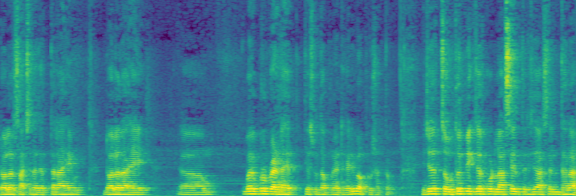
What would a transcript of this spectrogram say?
डॉलर सातशे सत्याहत्तर आहे डॉलर आहे भरपूर ब्रँड आहेत. ते सुद्धा आपण या ठिकाणी वापरू शकतो. म्हणजे चौथं पीक जर कुठलं असेल तर जे असेल धना.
